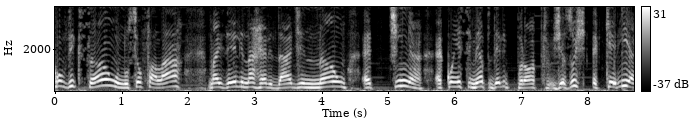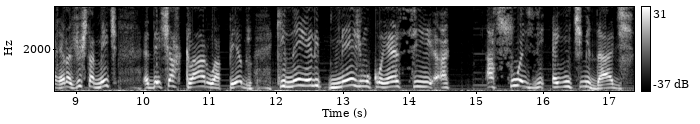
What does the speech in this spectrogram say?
convicção no seu falar, mas ele na realidade não é, tinha é, conhecimento dele próprio. Jesus é, queria, era justamente é, deixar claro a Pedro que nem ele mesmo conhece a, as suas é, intimidades,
